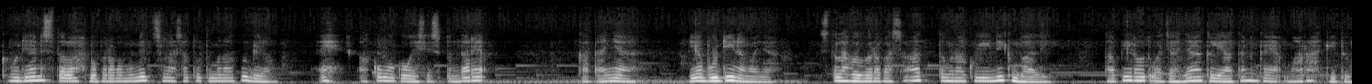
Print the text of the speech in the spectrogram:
kemudian setelah beberapa menit salah satu teman aku bilang, Eh, aku mau ke WC sebentar ya. Katanya, dia Budi namanya. Setelah beberapa saat, teman aku ini kembali. Tapi raut wajahnya kelihatan kayak marah gitu.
